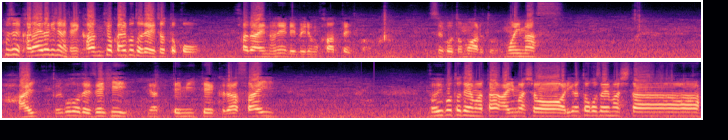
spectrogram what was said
もちろん課題だけじゃなくてね、環境を変えることで、ちょっとこう、課題のね、レベルも変わったりとか、することもあると思います。はい。ということで、ぜひやってみてください。ということでまた会いましょう。ありがとうございました。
